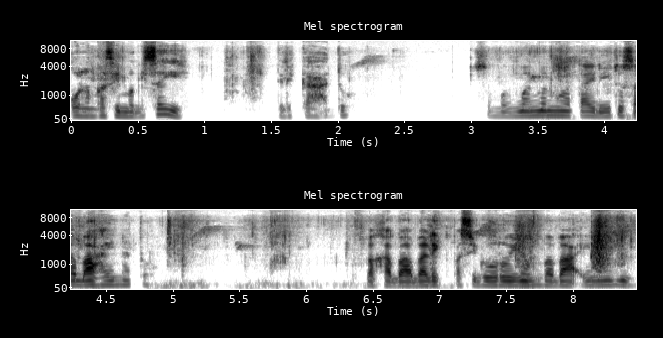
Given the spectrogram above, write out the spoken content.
Ako lang kasi mag-isa eh. Delikado. So magmanman muna tayo dito sa bahay na to. Baka babalik pa siguro yung babae na yun.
